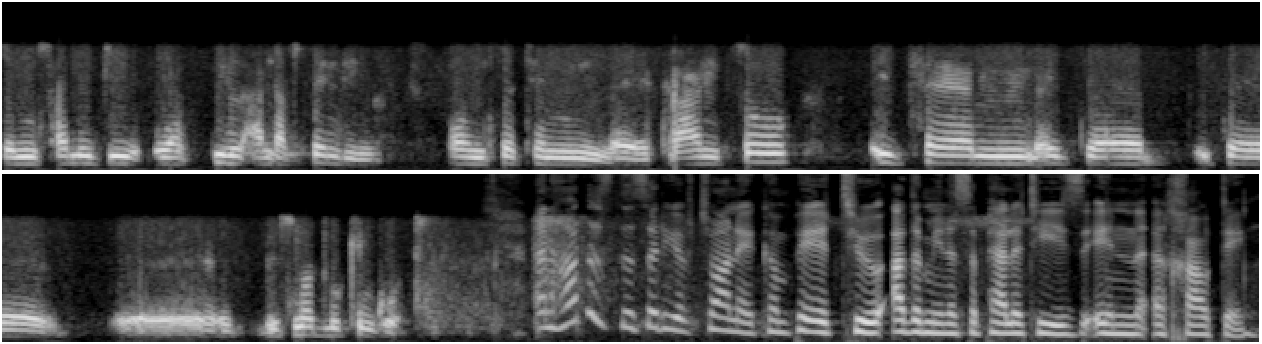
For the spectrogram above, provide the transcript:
the municipality was still underspending on certain uh, grants. So it's um, it's uh, it's uh, uh, it's not looking good. And how does the city of Tshwane compare to other municipalities in uh, Gauteng?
